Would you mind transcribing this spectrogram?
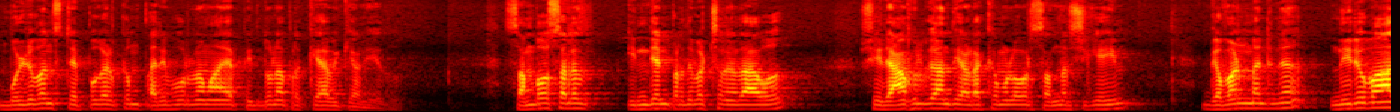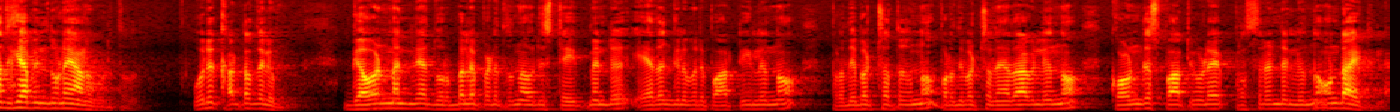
മുഴുവൻ സ്റ്റെപ്പുകൾക്കും പരിപൂർണമായ പിന്തുണ പ്രഖ്യാപിക്കുകയാണ് ചെയ്തത്. സംഭവസ്ഥലം ഇന്ത്യൻ പ്രതിപക്ഷ നേതാവ് ശ്രീ രാഹുൽ ഗാന്ധി അടക്കമുള്ളവർ സന്ദർശിക്കുകയും ഗവൺമെന്റിന് നിരുപാധിക പിന്തുണയാണ് കൊടുത്തത്. ഒരു ഘട്ടത്തിലും ഗവൺമെന്റിനെ ദുർബലപ്പെടുത്തുന്ന ഒരു സ്റ്റേറ്റ്മെന്റ് ഏതെങ്കിലും ഒരു പാർട്ടിയിൽ നിന്നോ പ്രതിപക്ഷത്തു നിന്നോ പ്രതിപക്ഷ നേതാവിൽ നിന്നോ കോൺഗ്രസ് പാർട്ടിയുടെ പ്രസിഡന്റിൽ നിന്നോ ഉണ്ടായിട്ടില്ല.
